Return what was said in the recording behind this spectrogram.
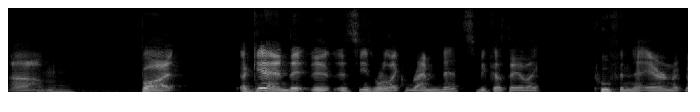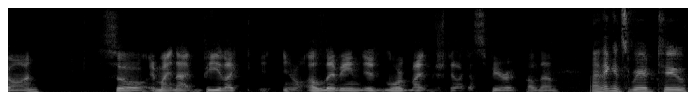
Um, Mhm. but again, they, it, it seems more like remnants because they like poof in the air and are gone. So it might not be like you know a living. It more might just be like a spirit of them. I think it's weird too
